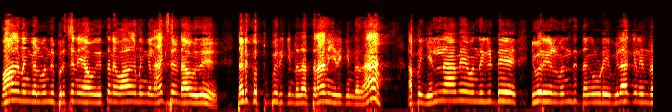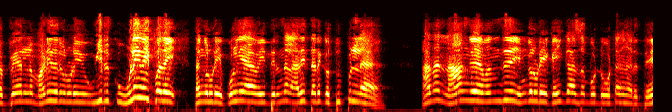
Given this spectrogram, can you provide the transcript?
வாகனங்கள் வந்து பிரச்சனை ஆகுது எத்தனை வாகனங்கள் ஆக்சிடென்ட் ஆகுது தடுக்க துப்பு இருக்கின்றதா? திராணி இருக்கின்றதா? அப்ப எல்லாமே வந்துகிட்டு இவர்கள் வந்து தங்களுடைய விழாக்கள் என்ற பெயர்ல மனிதர்களுடைய உயிருக்கு உழை வைப்பதை தங்களுடைய கொள்கையாக வைத்திருந்தால் அதை தடுக்க துப்பு இல்ல ஆனா நாங்க வந்து எங்களுடைய கை காசை போட்டு ஒட்டகம் அறுத்து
